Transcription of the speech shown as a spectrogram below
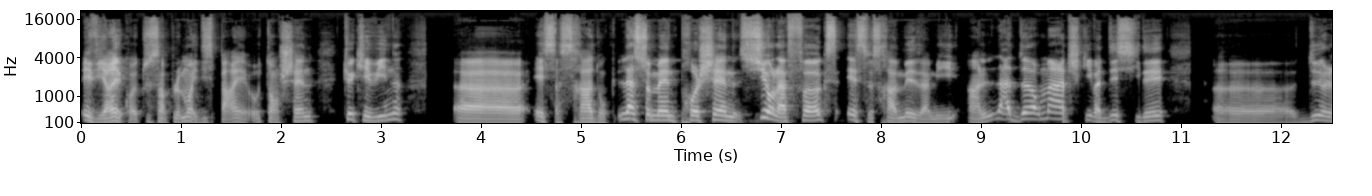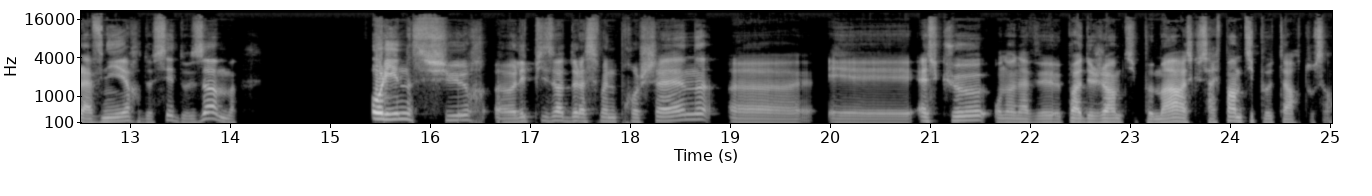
est viré quoi, tout simplement, il disparaît, autant Shane que Kevin. Heu et ça sera donc la semaine prochaine sur la Fox et ce sera, mes amis, un ladder match qui va décider, heu, de l'avenir de ces 2 hommes. All in sur, heu, l'épisode de la semaine prochaine, et est-ce qu'on en avait pas déjà un petit peu marre? Est-ce que ça arrive pas un petit peu tard tout ça?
